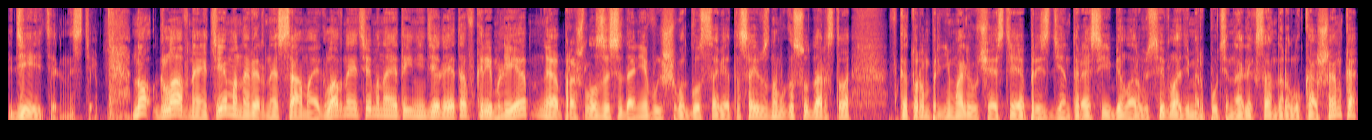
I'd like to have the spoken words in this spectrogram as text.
деятельности. Но главная тема, наверное, самая главная тема на этой неделе, это в Кремле э, прошло заседание Высшего Госсовета Союзного государства, в котором принимали участие президенты России и Беларуси Владимир Путин и Александр Лукашенко.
